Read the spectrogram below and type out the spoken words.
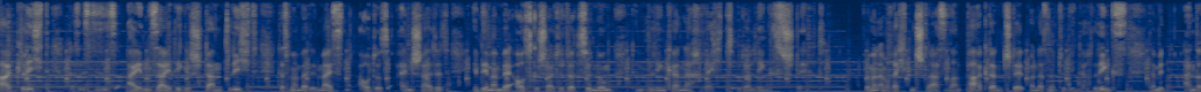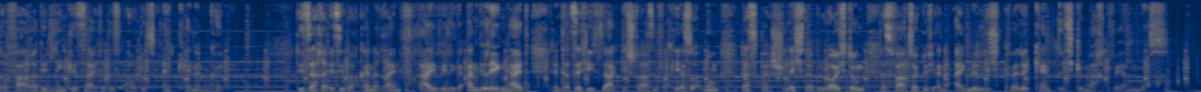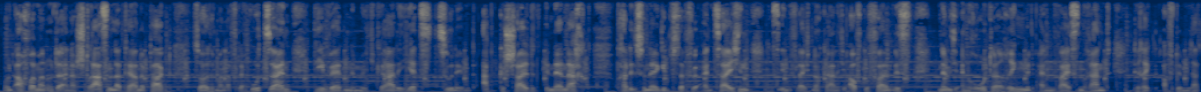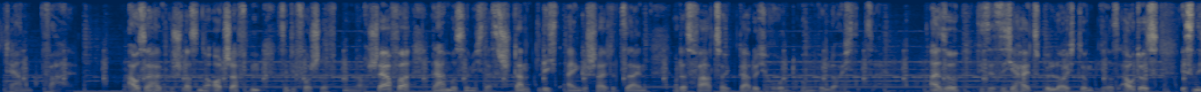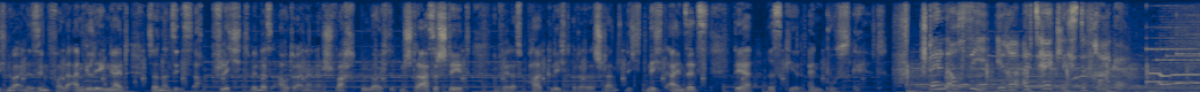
Parklicht. Das ist dieses einseitige Standlicht, das man bei den meisten Autos einschaltet, indem man bei ausgeschalteter Zündung den Blinker nach rechts oder links stellt. Wenn man am rechten Straßenrand parkt, dann stellt man das natürlich nach links, damit andere Fahrer die linke Seite des Autos erkennen können. Die Sache ist jedoch keine rein freiwillige Angelegenheit, denn tatsächlich sagt die Straßenverkehrsordnung, dass bei schlechter Beleuchtung das Fahrzeug durch eine eigene Lichtquelle kenntlich gemacht werden muss. Und auch wenn man unter einer Straßenlaterne parkt, sollte man auf der Hut sein. Die werden nämlich gerade jetzt zunehmend abgeschaltet in der Nacht. Traditionell gibt es dafür ein Zeichen, das Ihnen vielleicht noch gar nicht aufgefallen ist, nämlich ein roter Ring mit einem weißen Rand direkt auf dem Laternenpfahl. Außerhalb geschlossener Ortschaften sind die Vorschriften noch schärfer. Da muss nämlich das Standlicht eingeschaltet sein und das Fahrzeug dadurch rundum beleuchtet sein. Also diese Sicherheitsbeleuchtung Ihres Autos ist nicht nur eine sinnvolle Angelegenheit, sondern sie ist auch Pflicht, wenn das Auto an einer schwach beleuchteten Straße steht und wer das Parklicht oder das Standlicht nicht einsetzt, der riskiert ein Bußgeld. Stellen auch Sie Ihre alltäglichste Frage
